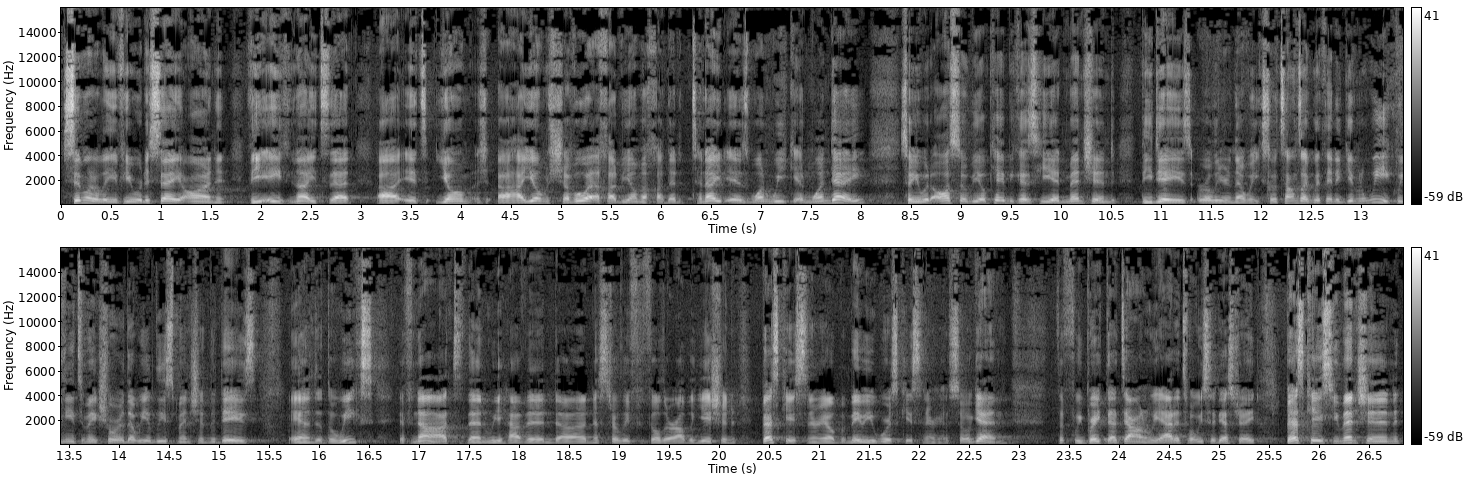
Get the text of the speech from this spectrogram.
Similarly, if he were to say on the eighth night that uh, it's yom uh, hayom shavua echad v'yom echad, that tonight is one week and one day, so he would also be okay because he had mentioned the days earlier in that week. So it sounds like within a given week, we need to make sure sure that we at least mention the days and the weeks. If not, then we haven't uh, necessarily fulfilled our obligation. Best case scenario, but maybe worst case scenario. So again, if we break that down we add it to what we said yesterday, best case you mention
